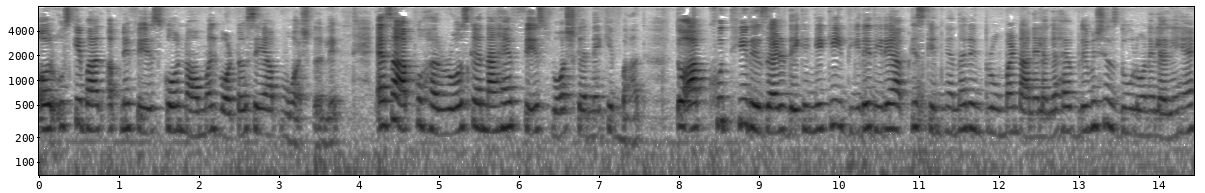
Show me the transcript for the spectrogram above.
और उसके बाद अपने फेस को नॉर्मल वाटर से आप वॉश कर ले। ऐसा आपको हर रोज करना है फेस वॉश करने के बाद। तो आप खुद ही रिज़ल्ट देखेंगे कि धीरे धीरे आपकी स्किन के अंदर इम्प्रूवमेंट आने लगा है ब्लिमिशेस दूर होने लगे हैं।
